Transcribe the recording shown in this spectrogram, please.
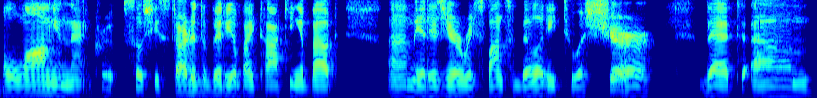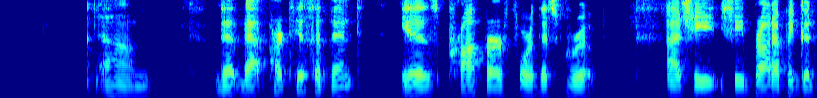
belong in that group. So she started the video by talking about um, it is your responsibility to assure that um, um, that that participant is proper for this group. Uh, she she brought up a good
